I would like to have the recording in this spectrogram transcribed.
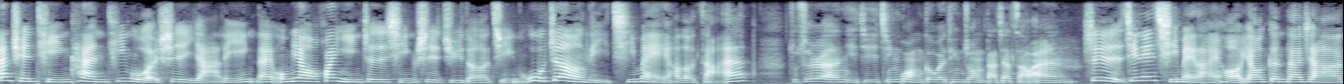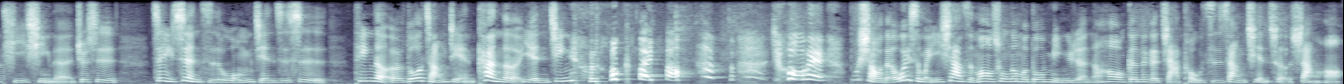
安全亭看听，我是雅玲。来，我们要欢迎这是刑事局的警务正李奇美。Hello，早安，主持人以及警广各位听众，大家早安。是今天奇美来哈，要跟大家提醒的，就是这一阵子我们简直是听的耳朵长茧，看的眼睛都快要 就会不晓得为什么一下子冒出那么多名人，然后跟那个假投资这样牵扯上哈。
